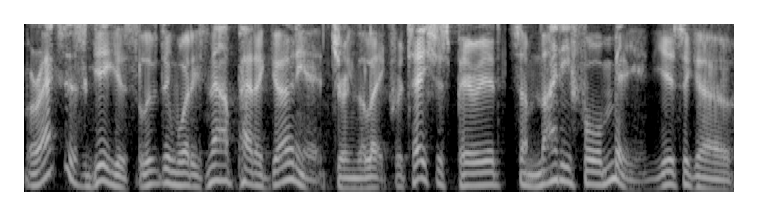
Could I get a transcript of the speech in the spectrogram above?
Meraxes gigas lived in what is now Patagonia during the late Cretaceous period some 94 million years ago.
